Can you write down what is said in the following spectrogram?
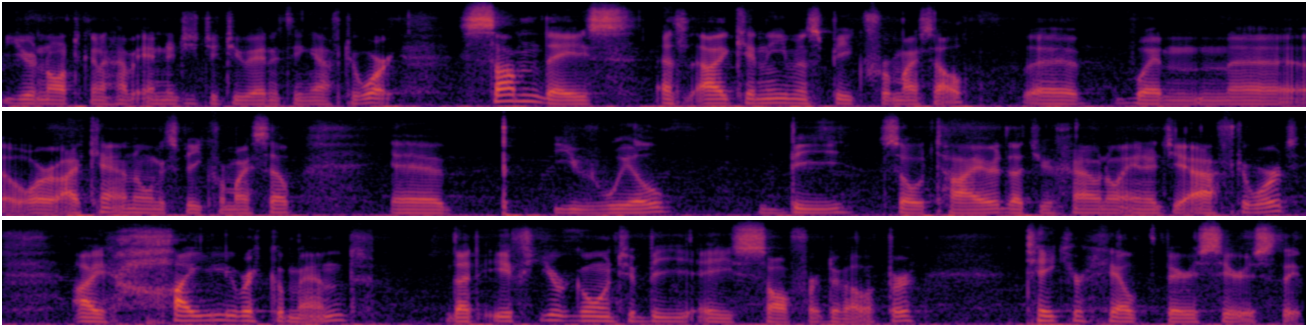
you're not going to have energy to do anything after work. Some days, I can even speak for myself, uh, when, uh, or I can only speak for myself, uh, you will be so tired that you have no energy afterwards. I highly recommend that if you're going to be a software developer, take your health very seriously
